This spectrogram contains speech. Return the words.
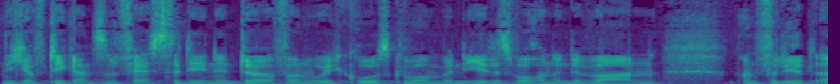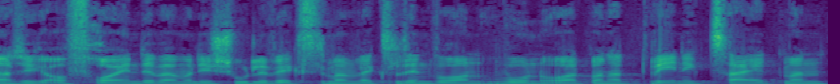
nicht auf die ganzen Feste, die in den Dörfern, wo ich groß geworden bin, jedes Wochenende waren. Man verliert natürlich auch Freunde, weil man die Schule wechselt, man wechselt den Wohnort Sport, man hat wenig Zeit, man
